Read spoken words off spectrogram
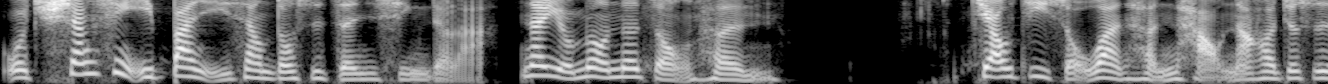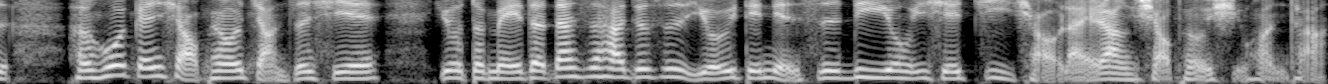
我相信一半以上都是真心的啦。那有没有那种很交际手腕很好，然后就是很会跟小朋友讲这些有的没的，但是他就是有一点点是利用一些技巧来让小朋友喜欢他。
